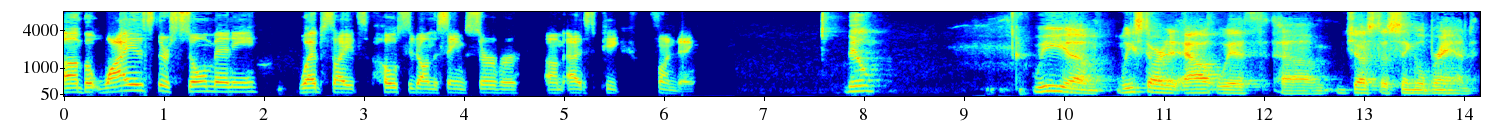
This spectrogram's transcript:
Um, but why is there so many websites hosted on the same server um, as peak funding? Bill we um, we started out with um, just a single brand,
